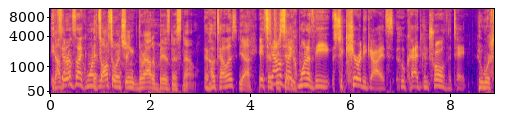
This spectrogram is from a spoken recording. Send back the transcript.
It they're- sounds like one of It's the- also interesting. They're out of business now. The hotel is. Yeah, It Century sounds City. like one of the security guys who had control of the tape. Who works?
